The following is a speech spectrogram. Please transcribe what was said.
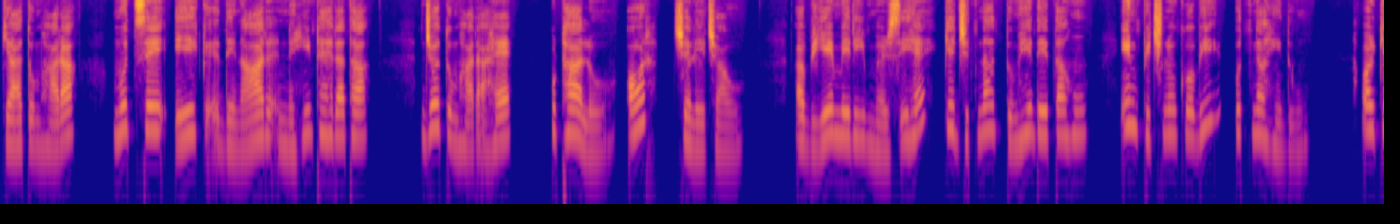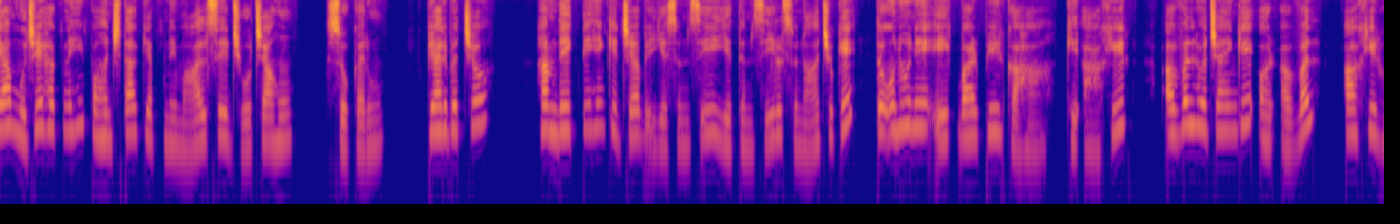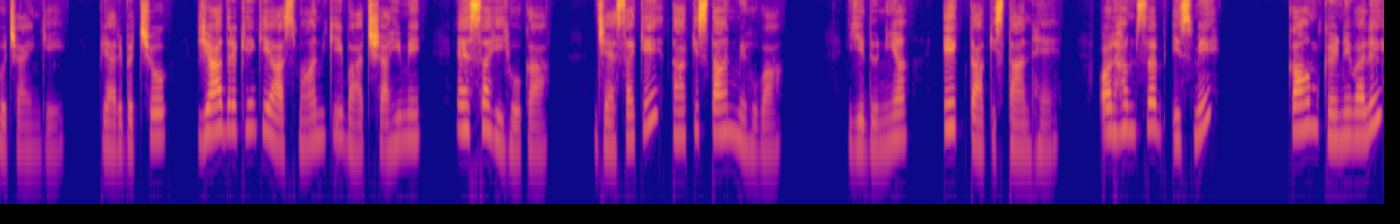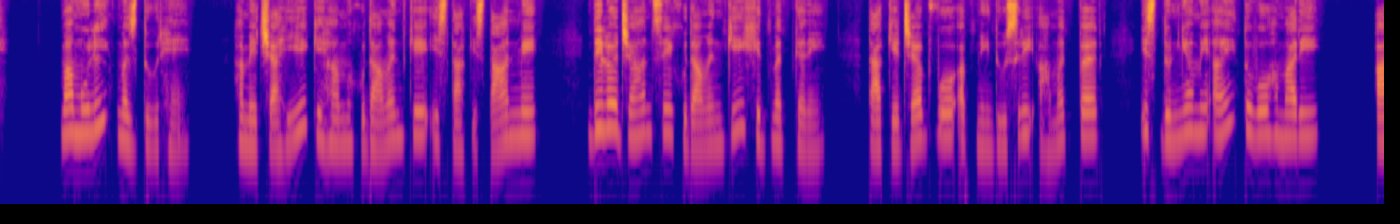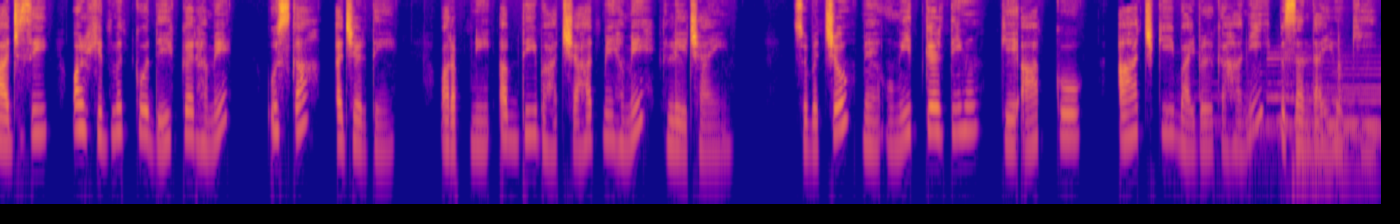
کیا تمہارا مجھ سے ایک دینار نہیں ٹھہرا تھا جو تمہارا ہے؟ اٹھا لو اور چلے جاؤ۔ اب یہ میری مرضی ہے کہ جتنا تمہیں دیتا ہوں، ان پچھلوں کو بھی اتنا ہی دوں۔ اور کیا مجھے حق نہیں پہنچتا کہ اپنے مال سے جو چاہوں سو کروں۔ پیارے بچوں، ہم دیکھتے ہیں کہ جب یہ سنسی یہ تمصیل سنا چکے تو انہوں نے ایک بار پھر کہا کہ آخر اول ہو جائیں گے اور اول آخر ہو جائیں گے۔ پیارے بچوں، یاد رکھیں کہ آسمان کی بادشاہی میں ایسا ہی ہوگا۔ جیسا کہ پاکستان میں ہوا۔ یہ دنیا ایک پاکستان ہے اور ہم سب اس میں کام کرنے والے معمولی مزدور ہیں۔ ہمیں چاہیے کہ ہم خداون کے اس پاکستان میں دل و جان سے خداون کی خدمت کریں تاکہ جب وہ اپنی دوسری آمد پر اس دنیا میں آئیں تو وہ ہماری آجزی اور خدمت کو دیکھ کر ہمیں اس کا اجر دیں اور اپنی ابدی بادشاہت میں ہمیں لے جائیں۔ سو بچوں میں امید کرتی ہوں کہ آپ کو آج کی بائبل کہانی پسند آئی ہوگی۔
